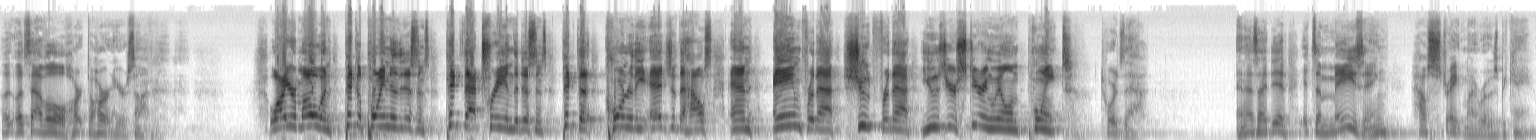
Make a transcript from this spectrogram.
let's have a little heart to heart here, son. While you're mowing, pick a point in the distance, pick that tree in the distance, pick the corner, the edge of the house, and aim for that, shoot for that. Use your steering wheel and point towards that. And as I did, it's amazing how straight my rows became.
